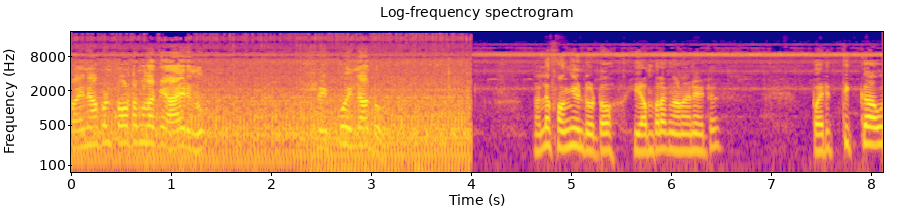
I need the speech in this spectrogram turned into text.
പൈനാപ്പിൾ തോട്ടങ്ങളൊക്കെ ആയിരുന്നു. പക്ഷെ ഇപ്പോൾ ഇല്ലാത്തൂ നല്ല ഭംഗിയുണ്ട് കേട്ടോ ഈ അമ്പലം കാണാനായിട്ട്. പരുത്തിക്കാവ്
